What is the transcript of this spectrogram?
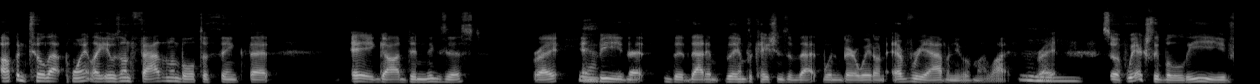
up until that point, like it was unfathomable to think that a God didn't exist, right, Yeah. and b that the, that the implications of that wouldn't bear weight on every avenue of my life, right? Mm. So if we actually believe,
